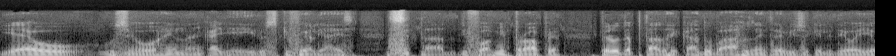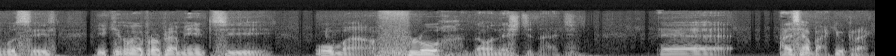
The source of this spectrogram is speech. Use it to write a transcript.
que é o, o senhor Renan Calheiros, que foi, aliás, citado de forma imprópria pelo deputado Ricardo Barros na entrevista que ele deu aí a vocês, e que não é propriamente uma flor da honestidade. É... Heisenbach, o craque.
